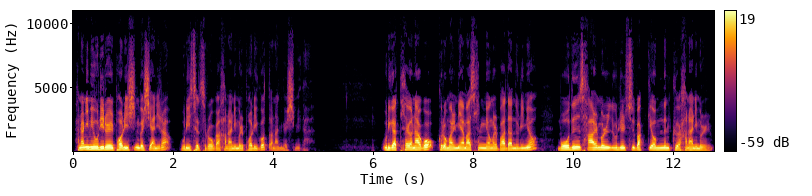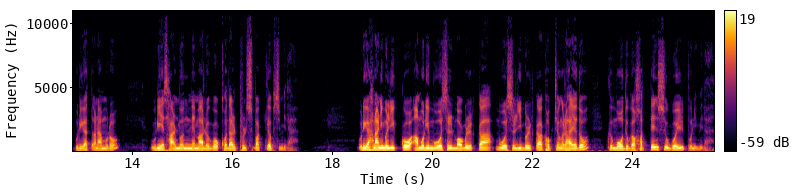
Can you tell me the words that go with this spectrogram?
하나님이 우리를 버리신 것이 아니라 우리 스스로가 하나님을 버리고 떠난 것입니다. 우리가 태어나고 그로 말미암아 생명을 받아 누리며 모든 삶을 누릴 수밖에 없는 그 하나님을 우리가 떠남으로 우리의 삶은 메마르고 고달플 수밖에 없습니다. 우리가 하나님을 잊고 아무리 무엇을 먹을까 무엇을 입을까 걱정을 하여도 그 모두가 헛된 수고일 뿐입니다.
